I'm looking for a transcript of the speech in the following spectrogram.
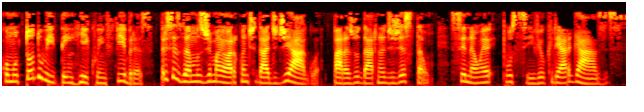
como todo item rico em fibras, precisamos de maior quantidade de água para ajudar na digestão, senão é possível criar gases.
